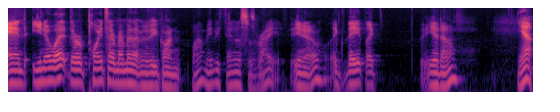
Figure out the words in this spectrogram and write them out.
And you know what? There were points I remember in that movie going, wow, maybe Thanos was right. You know, like they, like, you know, Yeah.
